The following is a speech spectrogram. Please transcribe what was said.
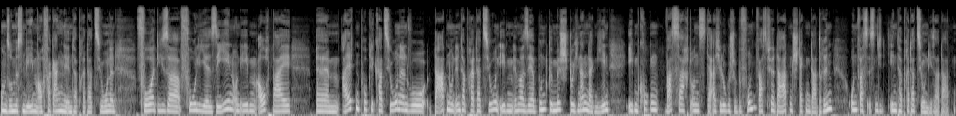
und so müssen wir eben auch vergangene Interpretationen vor dieser Folie sehen und eben auch bei ähm, alten Publikationen, wo Daten und Interpretation eben immer sehr bunt gemischt durcheinander gehen, eben gucken, was sagt uns der archäologische Befund, was für Daten stecken da drin und was ist die Interpretation dieser Daten.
